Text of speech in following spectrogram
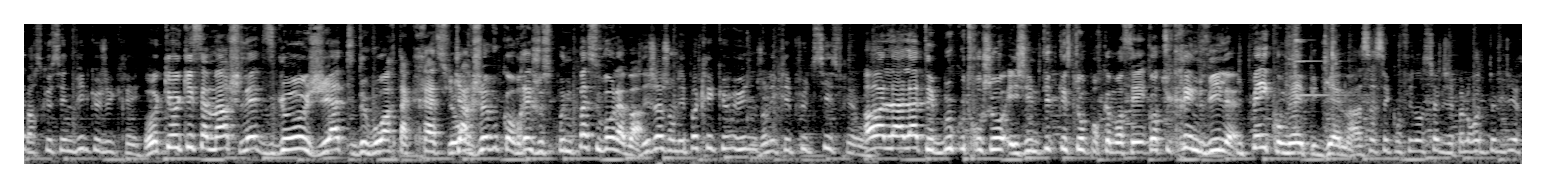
parce que c'est une ville que j'ai créée. Ok ok ça marche, let's go, j'ai hâte de voir ta création. Car j'avoue qu'en vrai je spawn pas souvent là-bas. Déjà, j'en ai pas créé que une, j'en ai créé plus de 6 frérot. Oh là là, t'es beaucoup trop chaud et j'ai une petite question pour commencer. Quand tu crées une ville, il paye combien Epic Games? Ah, ça c'est confidentiel, j'ai pas le droit de te le dire.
